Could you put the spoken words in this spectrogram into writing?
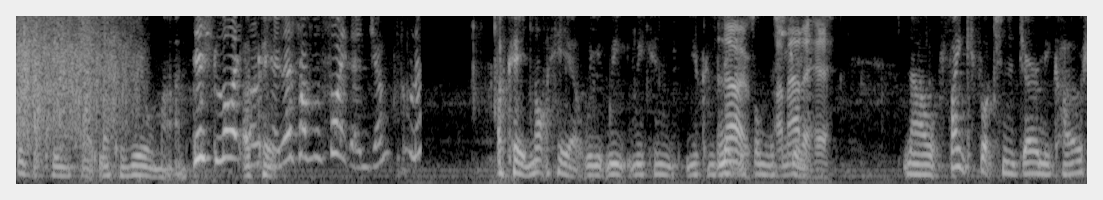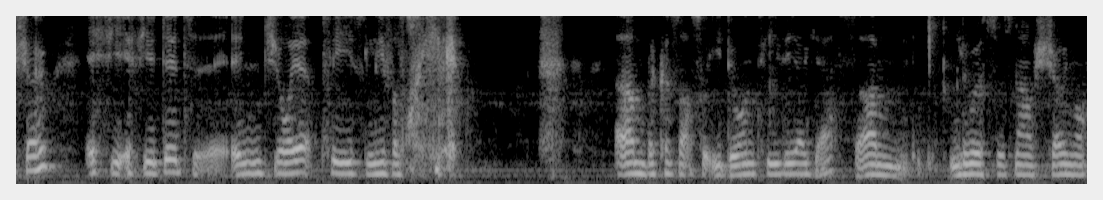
physically and fight like a real man. This light. Okay. Okay. let's have a fight then, Jem. Come on. Okay, not here. We we, we can you can take No, this on the streets. I'm streets. outta here. Now, thank you for watching the Jeremy Kyle show. If you if you did uh, enjoy it, please leave a like. Um, because that's what you do on TV, I guess. Um, Lewis is now showing off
